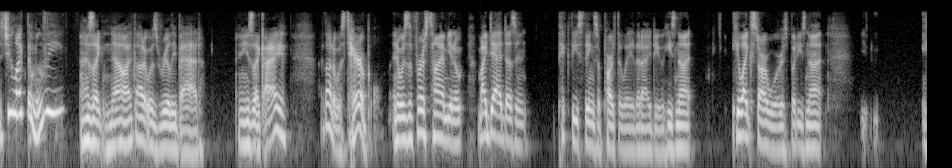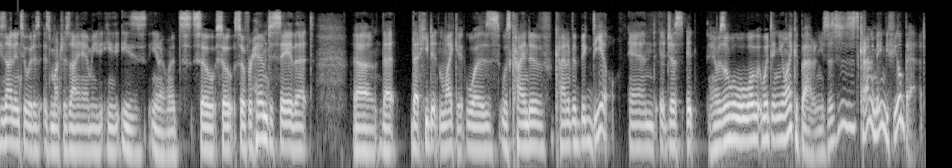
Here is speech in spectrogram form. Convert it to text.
did you like the movie? I was like, no, I thought it was really bad. And he's like, I, I thought it was terrible. And it was the first time, you know, my dad doesn't pick these things apart the way that I do. He's not, he likes Star Wars, but he's not, he's not into it as, as much as I am. He, he, he's you know it's so so so for him to say that uh, that that he didn't like it was was kind of kind of a big deal, and it just it it was well, what, what didn't you like about it? And he says it kind of made me feel bad,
